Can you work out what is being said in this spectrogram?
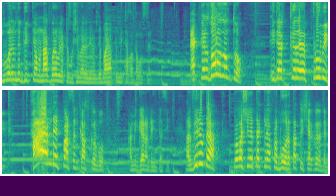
মোবাইলের মধ্যে ঢুকতে আমার নাক বরাবর একটা ঘুষি মেরে দেবেন যে, ভাই, আপনি মিথ্যা কথা বলছেন। একেবারে জলযন্ত্র এটা একেবারে প্রুভিট হান্ড্রেড পার্সেন্ট কাজ করব, আমি গ্যারান্টি নিতেছি আর ভিডিওটা প্রবাসী হয়ে থাকলে আপনার বউরা তাড়াতাড়ি শেয়ার করে দেন।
